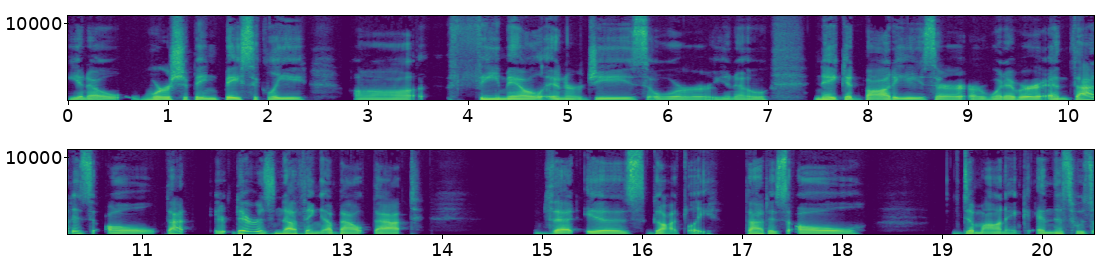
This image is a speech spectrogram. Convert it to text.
you know worshiping basically uh, female energies or you know naked bodies or or whatever. And that is all that it, there is nothing about that that is godly that is all demonic and this was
